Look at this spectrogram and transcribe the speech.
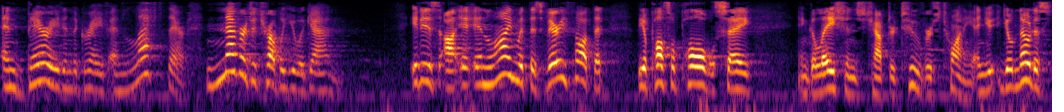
and buried in the grave and left there, never to trouble you again. It is uh, in line with this very thought that the Apostle Paul will say in Galatians chapter 2, verse 20. And you, will notice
